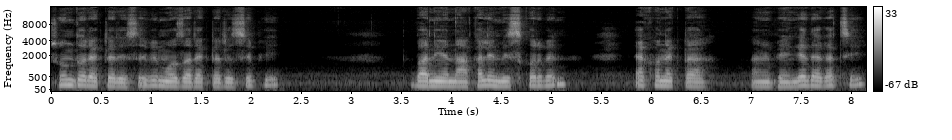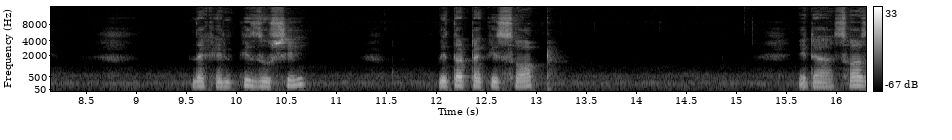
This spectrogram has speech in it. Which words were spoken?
সুন্দর একটা রেসিপি মজার একটা রেসিপি বানিয়ে না খালি মিস করবেন। এখন একটা আমি ভেঙে দেখাচ্ছি। দেখেন কি জুসি। ভিতরটা কি সফট এটা সস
